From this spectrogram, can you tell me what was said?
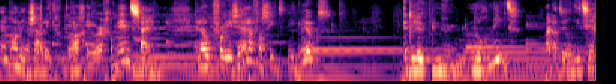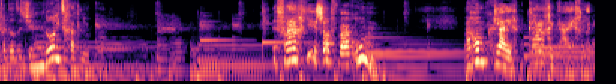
En wanneer zou dit gedrag heel erg gewenst zijn? En ook voor jezelf als iets niet lukt. Het lukt nu nog niet, maar dat wil niet zeggen dat het je nooit gaat lukken. En vraag je eens af waarom. Waarom klaag, ik eigenlijk?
